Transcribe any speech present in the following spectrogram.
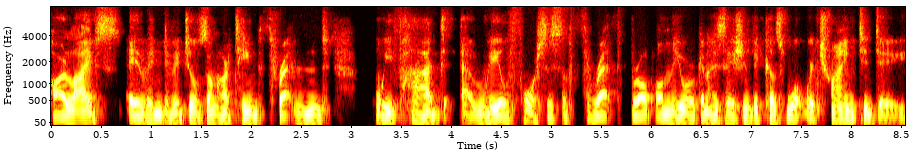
our lives of individuals on our team threatened. We've had uh, real forces of threat brought on the organization because what we're trying to do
